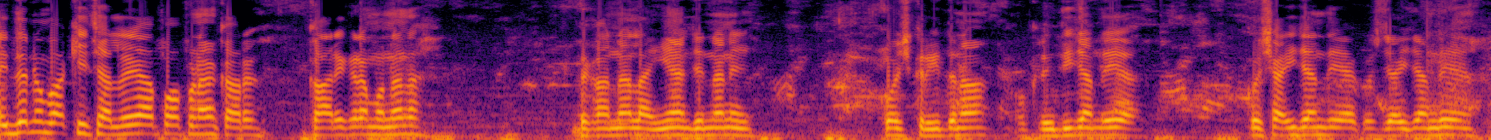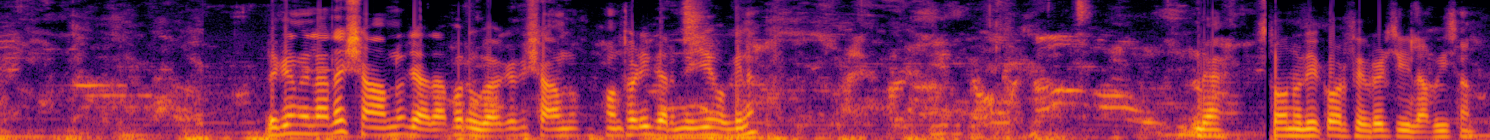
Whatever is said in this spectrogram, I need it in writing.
ਇਧਰ ਨੂੰ ਬਾਕੀ ਚੱਲ ਰਿਹਾ, ਆਪਾਂ ਆਪਣਾ ਕਰ ਕਾਰਜਕ੍ਰਮ ਉਹਨਾਂ ਦਾ, ਦੁਕਾਨਾਂ ਲਾਈਆਂ ਜਿਨ੍ਹਾਂ ਨੇ ਕੁਝ ਖਰੀਦਣਾ, ਉਹ ਖਰੀਦੀ ਜਾਂਦੇ ਆ, ਕੁਛ ਆਈ ਜਾਂਦੇ ਆ, ਕੁਛ ਜਾਈ ਜਾਂਦੇ ਆ। ਲੇਕਿਨ ਮੈਨੂੰ ਲੱਗਦਾ ਸ਼ਾਮ ਨੂੰ ਜ਼ਿਆਦਾ ਭਰੂਗਾ, ਕਿਉਂਕਿ ਸ਼ਾਮ ਨੂੰ ਹੁਣ ਥੋੜੀ ਗਰਮੀ ਜੀ ਹੋ ਗਈ ਨਾ। ਲੈ, ਸੋਨੂੰ ਦੀ ਇੱਕ ਹੋਰ ਫੇਵਰੇਟ ਚੀਜ਼ ਆ ਵੀ ਸਾਨੂੰ।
